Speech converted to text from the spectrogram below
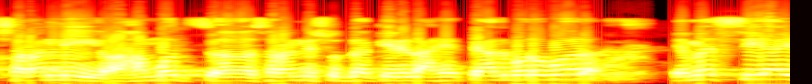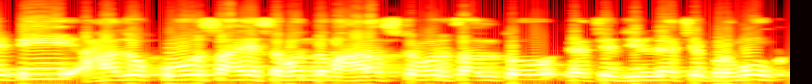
सरांनी अहमद सरांनी सुद्धा केलेलं आहे. त्याचबरोबर M S C I T हा जो कोर्स आहे संबंध महाराष्ट्रभर चालतो. त्याचे जिल्ह्याचे प्रमुख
